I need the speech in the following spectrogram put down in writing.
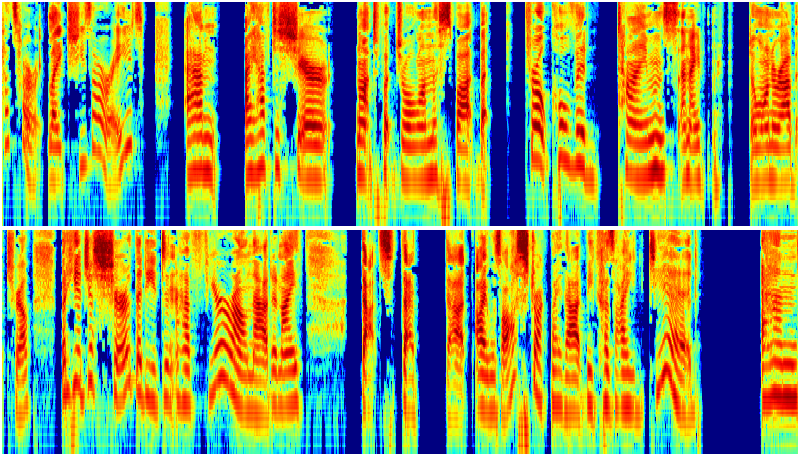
that's all right. Like, she's all right. And I have to share, not to put Joel on the spot, but throughout COVID times, and I don't want to rabbit trail, but he had just shared that he didn't have fear around that. And I that's that that I was awestruck by that because I did. And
